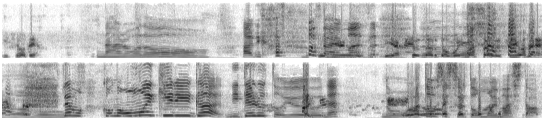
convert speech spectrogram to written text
以上です。なるほど。ありがとうございます。リアクションになると思いましたので、すいません。あの、でも、この思い切りが似てるというね、のを後押しすると思いました。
